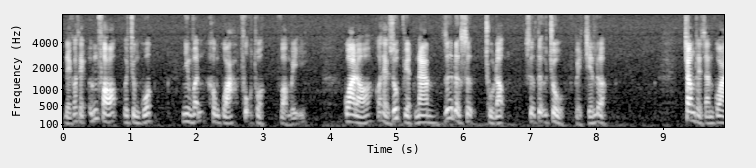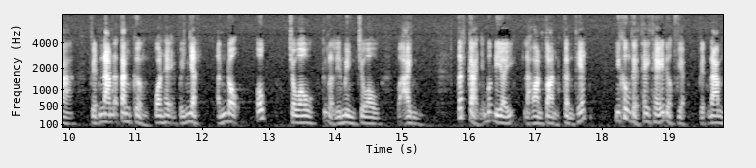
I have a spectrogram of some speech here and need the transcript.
để có thể ứng phó với Trung Quốc, nhưng vẫn không quá phụ thuộc vào Mỹ. Qua đó có thể giúp Việt Nam giữ được sự chủ động, sự tự chủ về chiến lược. Trong thời gian qua, Việt Nam đã tăng cường quan hệ với Nhật, Ấn Độ, Úc, châu Âu, tức là Liên minh châu Âu và Anh. Tất cả những bước đi ấy là hoàn toàn cần thiết, nhưng không thể thay thế được việc Việt Nam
